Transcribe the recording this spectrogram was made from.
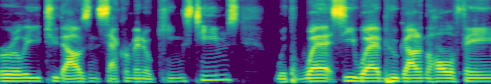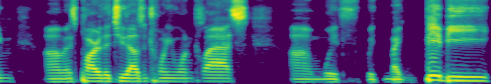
early 2000 Sacramento Kings teams with C. Webb, who got in the Hall of Fame um, as part of the 2021 class, um, with with Mike Bibby,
